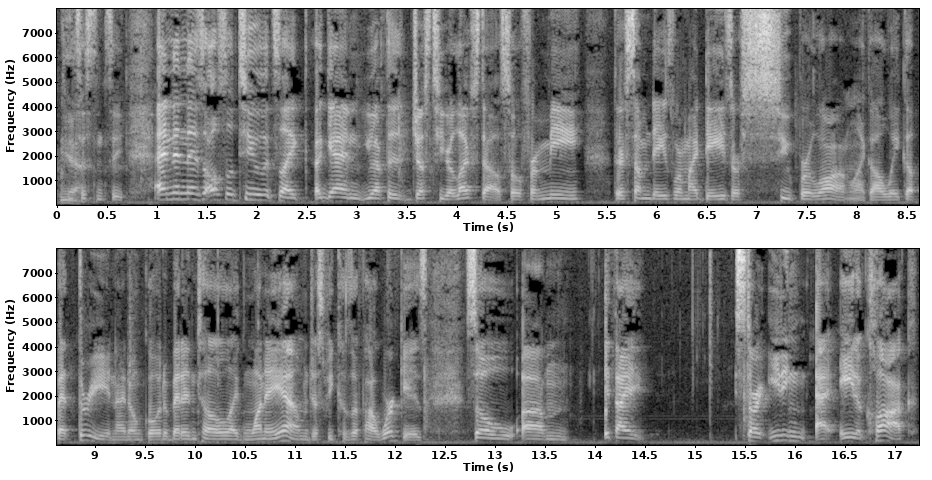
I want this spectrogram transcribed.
Consistency. Yeah. And then there's also too, it's like again, you have to adjust to your lifestyle. So for me, there's some days where my days are super long. Like I'll wake up at three and I don't go to bed until like one AM just because of how work is. So um, if I start eating at eight o'clock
